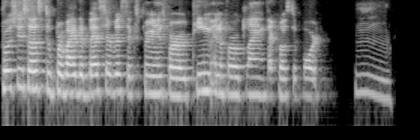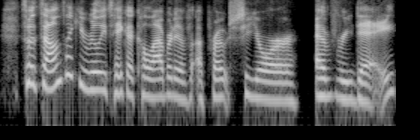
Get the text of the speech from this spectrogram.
pushes us to provide the best service experience for our team and for our clients across the board. Hmm. So it sounds like you really take a collaborative approach to your everyday.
